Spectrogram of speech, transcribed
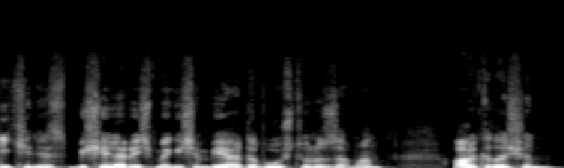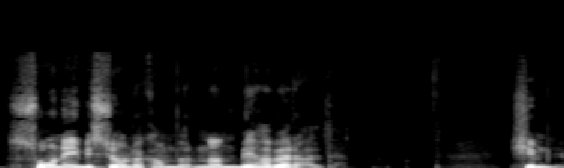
ikiniz bir şeyler içmek için bir yerde buluştuğunuz zaman arkadaşın son emisyon rakamlarından bir haber aldı. Şimdi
